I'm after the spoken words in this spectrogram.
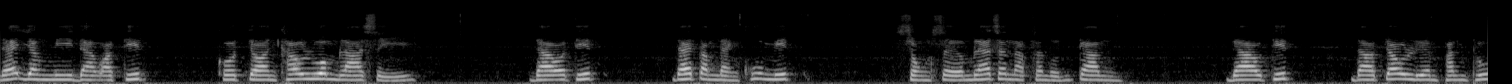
และยังมีดาวอาทิตย์ โคจรเข้าร่วมราศีดาวอาทิตย์ได้ตำแหน่งคู่มิตร ส่งเสริมและสนับสนุนกัน ดาวอาทิตย์ ดาวเจ้าเรือนพันธุ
